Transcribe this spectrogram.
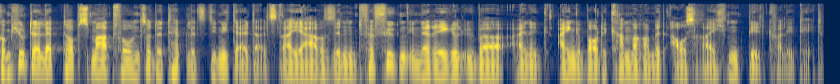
Computer, Laptops, Smartphones oder Tablets, die nicht älter als drei Jahre sind, verfügen in der Regel über eine eingebaute Kamera mit ausreichend Bildqualität.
